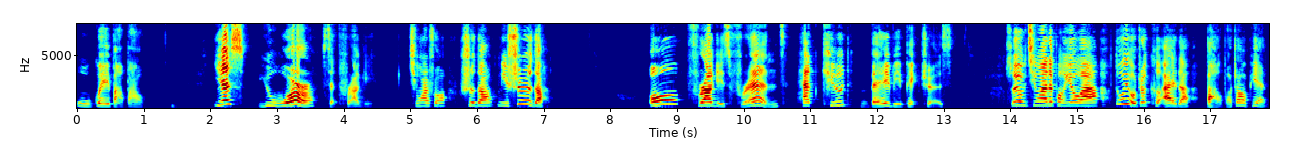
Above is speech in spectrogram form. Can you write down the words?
乌龟宝宝。” Yes, you were,” said Froggy. 青蛙说：“是的，你是的。” All Froggy's friends had cute baby pictures. 所有青蛙的朋友啊，都有着可爱的宝宝照片。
